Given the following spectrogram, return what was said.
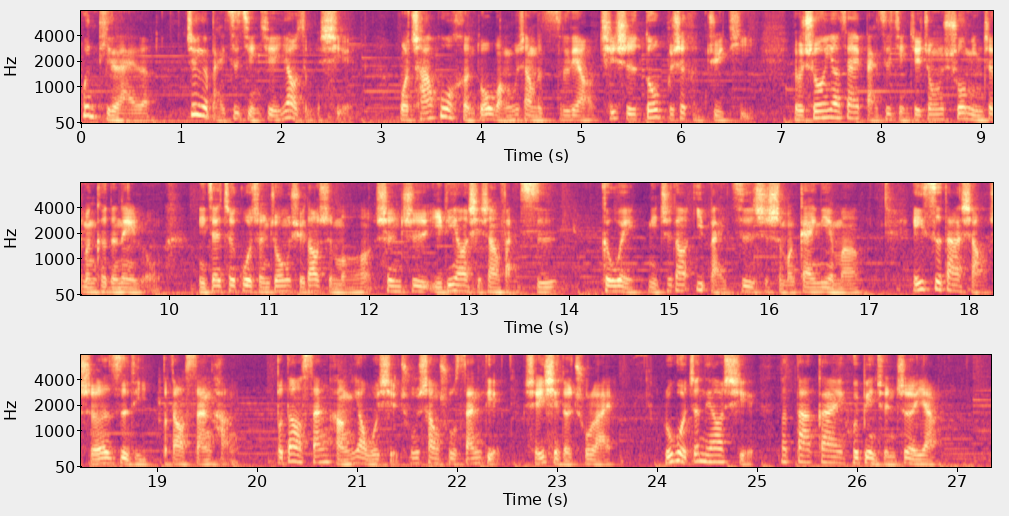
问题来了，这个百字简介要怎么写？我查过很多网络上的资料，其实都不是很具体。有说要在百字简介中说明这门课的内容，你在这过程中学到什么，甚至一定要写上反思。各位，你知道一百字是什么概念吗？A4 大小，十二字体，不到三行，不到三行要我写出上述三点，谁写得出来？如果真的要写，那大概会变成这样。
